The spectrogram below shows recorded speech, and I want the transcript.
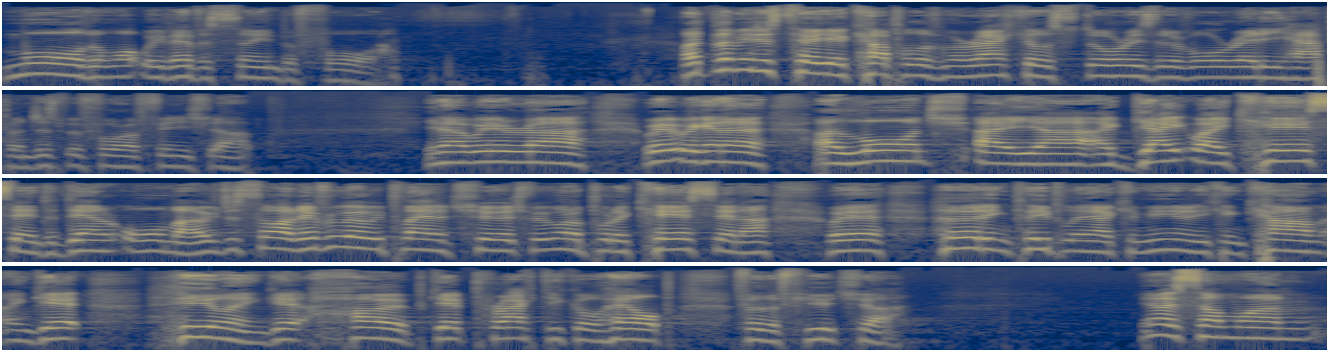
more than what we've ever seen before. Let me just tell you a couple of miraculous stories that have already happened just before I finish up. You know, we're, uh, we're, we're going to uh, launch a, uh, a gateway care centre down at Ormeau. We've decided everywhere we plant a church, we want to put a care centre where hurting people in our community can come and get healing, get hope, get practical help for the future. You know, someone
